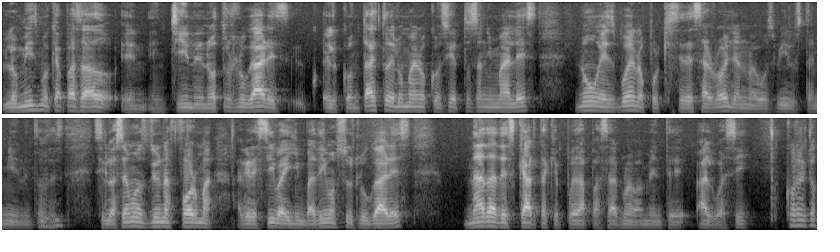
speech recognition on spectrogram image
lo mismo que ha pasado en, China, en otros lugares, el contacto del humano con ciertos animales no es bueno porque se desarrollan nuevos virus también. Entonces, si lo hacemos de una forma agresiva y invadimos sus lugares, nada descarta que pueda pasar nuevamente algo así. Correcto.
